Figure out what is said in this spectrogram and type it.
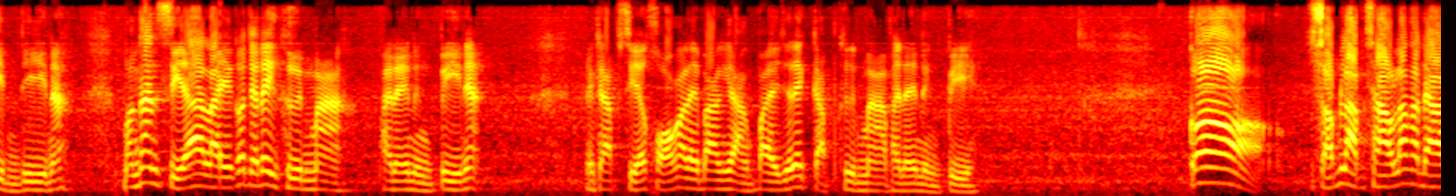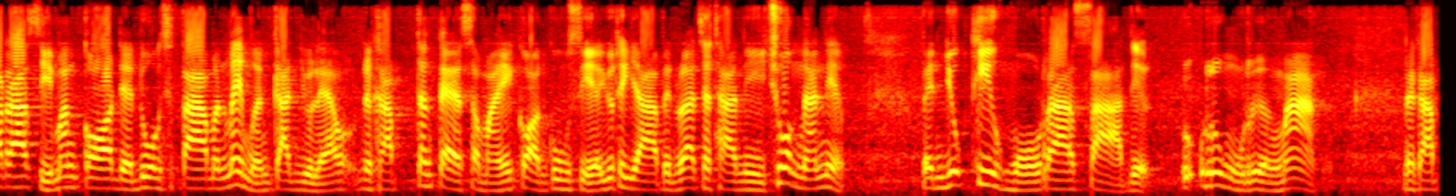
ถิ่นดีนะ บางท่านเสียอะไรก็จะได้คืนมาภายในหนึ่งปีเนี่ยนะครับเสียของอะไรบางอย่างไปจะได้กลับคืนมาภายในหนึ่งปี ก็สำหรับชาวลัคนาราศีมังกรเนี่ยดวงชะตามันไม่เหมือนกันอยู่แล้วนะครับตั้งแต่สมัยก่อนกรุงศรีอยุธยาเป็นราชธานีช่วงนั้นเนี่ยเป็นยุคที่โหราศาสตร์เนี่ยรุ่งเรืองมากนะครับ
